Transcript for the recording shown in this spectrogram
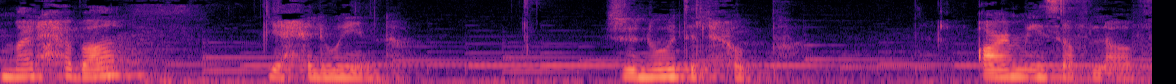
مرحبا يا حلوين. جنود الحب. Armies of love.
